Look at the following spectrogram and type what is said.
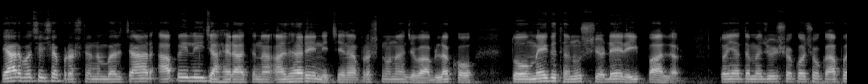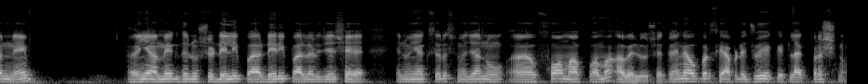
ત્યાર પછી છે પ્રશ્ન નંબર ચાર, આપેલી જાહેરાતના આધારે નીચેના પ્રશ્નોના જવાબ લખો. તો મેઘધનુષ્ય ડેરી પાર્લર. તો અહીંયા તમે જોઈ શકો છો કે આપણને અહીંયા મેઘધનુષ્ય ડેલી ડેરી પાર્લર જે છે, એનું અહીંયા એક સરસ મજાનું ફોર્મ આપવામાં આવેલું છે. તો એના ઉપરથી આપણે જોઈએ કેટલાક પ્રશ્નો.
